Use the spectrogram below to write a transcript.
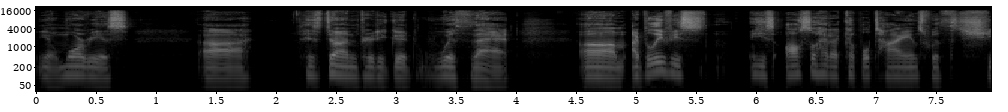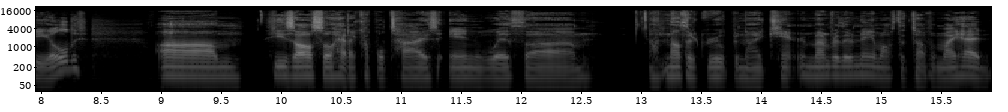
you know morbius uh has done pretty good with that um i believe he's he's also had a couple tie-ins with shield um he's also had a couple ties in with um another group and I can't remember their name off the top of my head.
